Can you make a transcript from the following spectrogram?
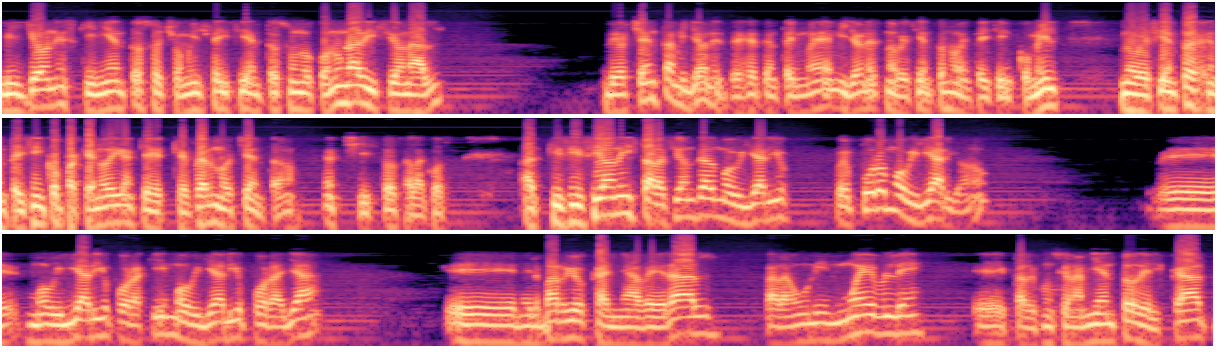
millones 508 mil 601 con un adicional de 80 millones de 79 millones 995 mil 965 para que no digan que, fueron 80, ¿no? Chistosa la cosa. Adquisición e instalación de mobiliario, pues puro mobiliario, ¿no? Eh, mobiliario por aquí, mobiliario por allá, eh, en el barrio Cañaveral para un inmueble eh, para el funcionamiento del CAT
